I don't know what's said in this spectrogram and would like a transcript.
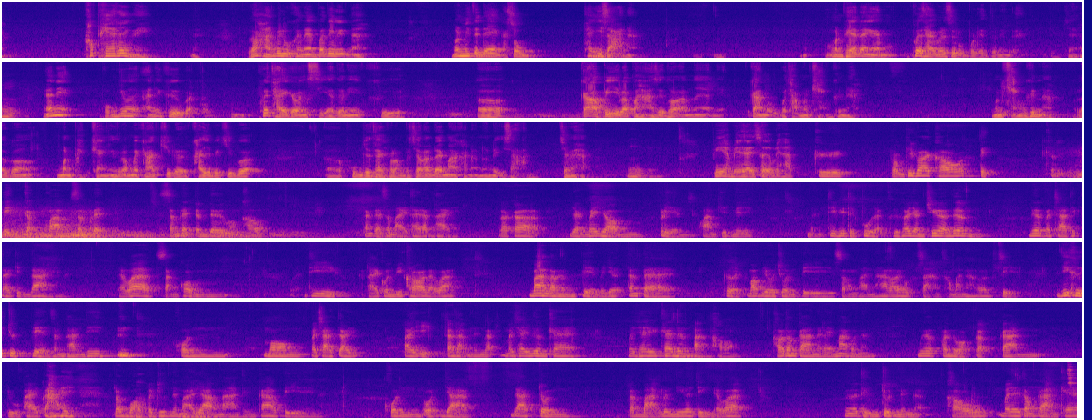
เขาแพ้ได้ไง แล้วหันไปดูคะแนนปฏิริษีนะ มันมีแต่แดงกับส้มทั้งอีสานนะมันแพ้ได้ไง เพื่อไทยไม่ได้สรุปบทเรียนตัวนี้เลยใช่อืมงั้นนี่ผมคิดว่าอันนี้คือแบบเพื่อไทยกำลังเสียตัวนี้คือเอ่อเก้าปีรับประหารสืบทอดอำนาจเนี่ย การมาอุปถัมภ์มันแข็งขึ้นนะ มันแข็งขึ้นนะแล้วก็มันแข็งที่เราไม่คาดคิดเลย ใครจะไปคิดว่าเอ่อภูมิใจไทยพลังประชารัฐได้มากขนาดนั้นในอีสานใช่ไหมฮะอืมพี่ยังมีอะไรเสริมไหมครับ คือผมคิดว่าเขาติดติดกับความสำเร็จสำเร็จเดิมๆของเขา ตั้งแต่สมัยไทยรักไทย แล้วก็ยังไม่ยอมเปลี่ยนความคิดนี้ เหมือนที่พี่ถือพูดอะคือเขายังเชื่อเรื่องเรื่องประชาธิปไตยกินได้ แต่ว่าสังคมที่หลายคนวิเคราะห์แล้วว่า บ้านเรามันเปลี่ยนไปเยอะตั้งแต่เกิดม็อบเยาวชนปี 2563 2564 นี่คือจุดเปลี่ยนสำคัญที่คนมองประชาธิปไปอีกระดับหนึ่งละไม่ใช่เรื่องแค่ ไม่ใช่แค่เรื่องปากท้อง เขาต้องการอะไรมากกว่านั้น เมื่อผนวกกับการอยู่ภายใต้ระบอบประยุทธ์มายาวนานถึง 9 ปีนี่นะ คนอดอยากยากจนลำบากเรื่องนี้ก็จริง แต่ว่า เมื่อถึงจุดหนึ่งอะเขาไม่ได้ต้องการแค่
